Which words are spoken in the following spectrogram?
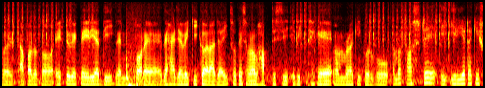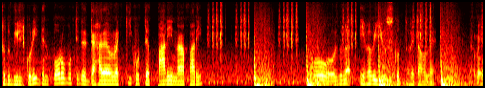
বাট আপাতত এইটুকু একটা এরিয়া দিই দেন পরে দেখা যাবে কি করা যায়। সো কেস আমরা ভাবতেছি এদিক থেকে আমরা কি করব? আমরা ফার্স্টে এই এরিয়াটাকে শুধু বিল্ড করি দেন পরবর্তীতে দেখা যাবে আমরা কি করতে পারি, না পারি। ও ওইগুলা এভাবে ইউজ করতে হয় তাহলে। আমি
